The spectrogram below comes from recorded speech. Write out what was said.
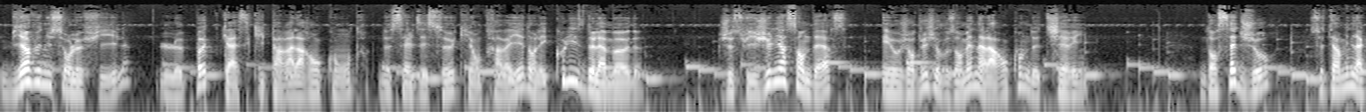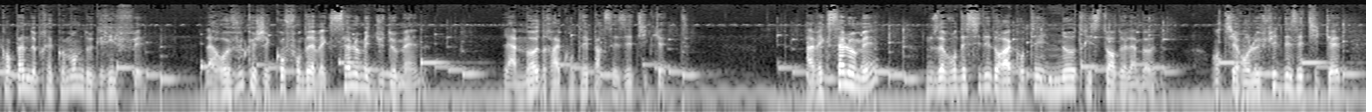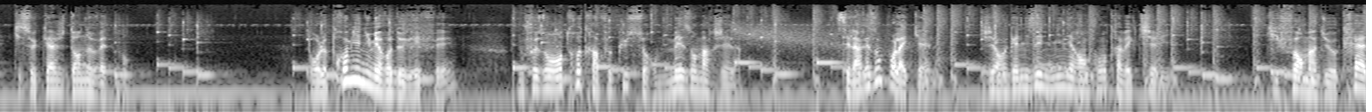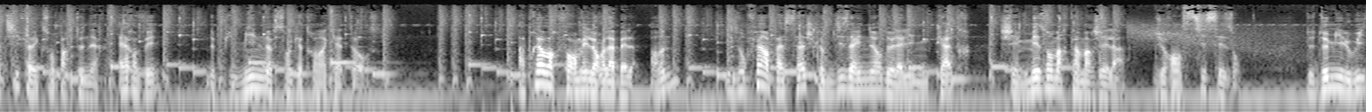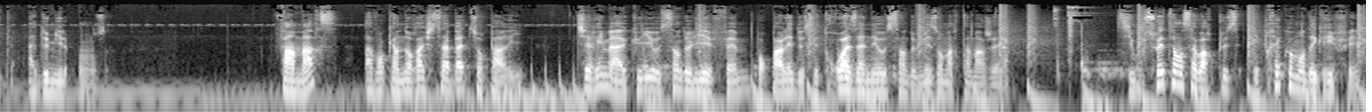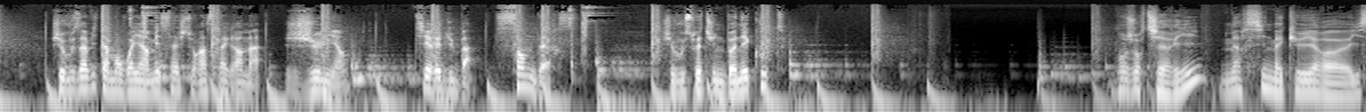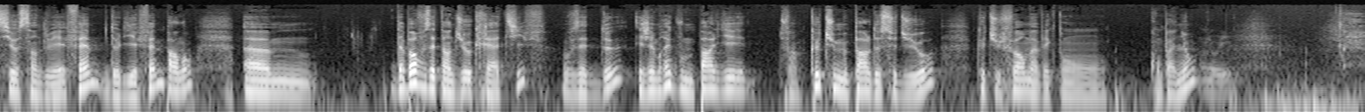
Bienvenue sur Le Fil, le podcast qui part à la rencontre de celles et ceux qui ont travaillé dans les coulisses de la mode. Je suis Julien Sanders et aujourd'hui je vous emmène à la rencontre de Thierry. Dans 7 jours se termine la campagne de précommande de Griffé, la revue que j'ai confondée avec Salomé du Domaine, la mode racontée par ses étiquettes. Avec Salomé, nous avons décidé de raconter une autre histoire de la mode, en tirant le fil des étiquettes qui se cachent dans nos vêtements. Pour le premier numéro de Griffé, nous faisons entre autres un focus sur Maison Margiela. C'est la raison pour laquelle j'ai organisé une mini-rencontre avec Thierry, qui forme un duo créatif avec son partenaire Hervé depuis 1994. Après avoir formé leur label On, ils ont fait un passage comme designer de la ligne 4 chez Maison Martin Margiela durant 6 saisons, de 2008 à 2011. Fin mars, avant qu'un orage s'abatte sur Paris, Thierry m'a accueilli au sein de l'IFM pour parler de ses trois années au sein de Maison Martin Margiela. Si vous souhaitez en savoir plus et précommander Griffé, je vous invite à m'envoyer un message sur Instagram à Julien-du-bas Sanders. Je vous souhaite une bonne écoute. Bonjour Thierry, merci de m'accueillir euh, ici au sein de l'IFM, de l'IFM pardon. Euh, D'abord, vous êtes un duo créatif, vous êtes deux, et j'aimerais que vous me parliez, enfin que tu me parles de ce duo que tu formes avec ton compagnon. Oui.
